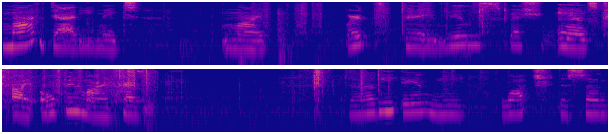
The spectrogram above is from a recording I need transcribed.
My daddy makes my birthday really special. And I open my present. Daddy and me watch the sun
